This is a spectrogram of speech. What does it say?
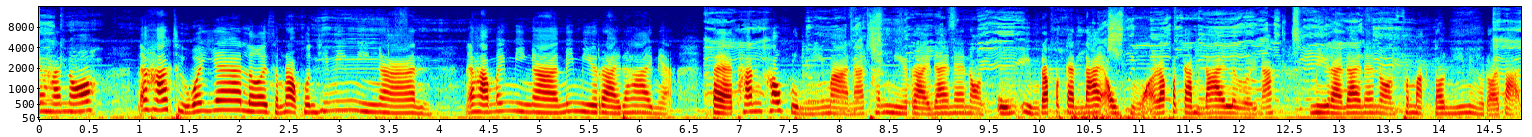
นะคะเนาะนะคะ ถือว่าแย่เลยสำหรับคนที่ไม่มีงาน นะคะไม่มีงานไม่มีรายได้เนี่ยแต่ท่านเข้ากลุ่มนี้มานะ ท่านมีรายได้แน่นอน อุ้มอิ่มรับประกันได้เอาหัวรับประกันได้เลยนะ มีรายได้แน่นอนสมัครตอนนี้ 100 บาท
